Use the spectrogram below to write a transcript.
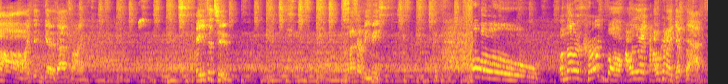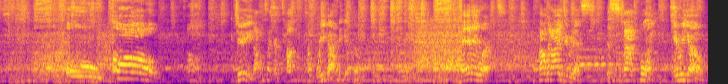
Oh, I didn't get it that time. 8 to 2. That's gonna be me. Oh! Another curveball! How did I how could I get that? Oh! Oh! Oh! Gee, that was like a tough tough rebound to get though. And it worked. How could I do this? This is a match point. Here we go.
